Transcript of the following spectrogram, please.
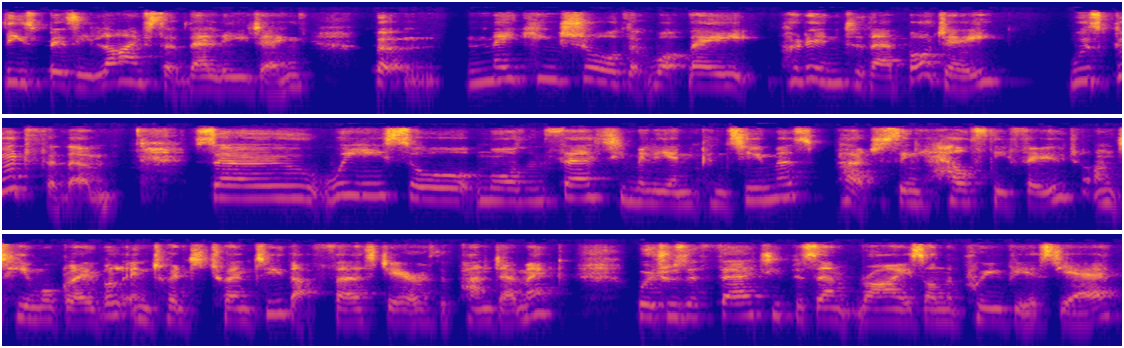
these busy lives that they're leading, but making sure that what they put into their body was good for them. So we saw more than 30 million consumers purchasing healthy food on Tmall Global in 2020, that first year of the pandemic, which was a 30% rise on the previous year.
